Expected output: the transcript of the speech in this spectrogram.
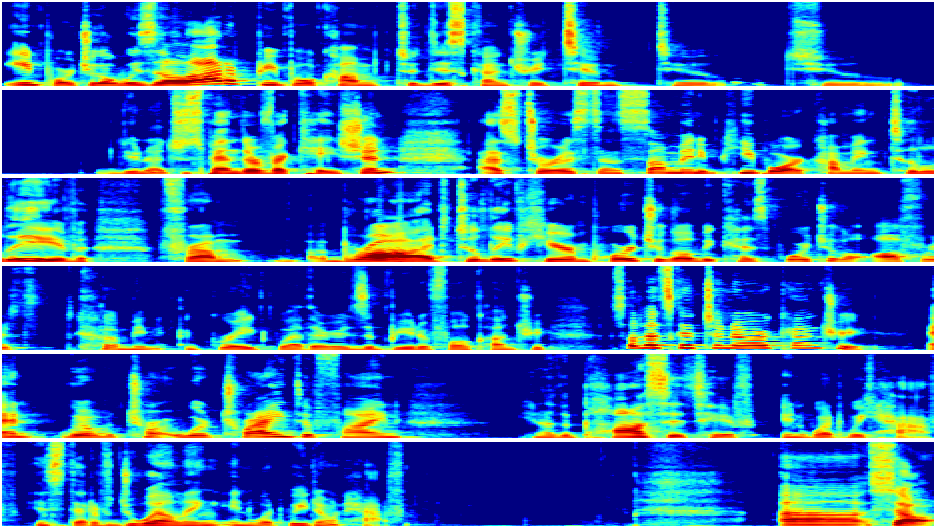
in portugal. With a lot of people come to this country to to to you know to spend their vacation as tourists and so many people are coming to live from abroad to live here in portugal because portugal offers i mean a great weather is a beautiful country so let's get to know our country and we're, we're trying to find you know the positive in what we have instead of dwelling in what we don't have uh, so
